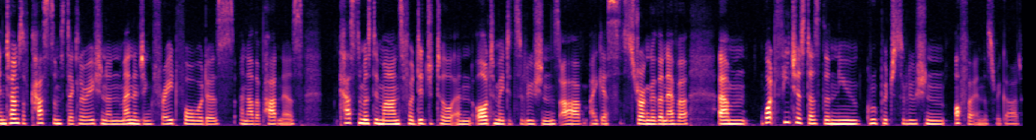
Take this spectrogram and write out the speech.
in terms of customs declaration and managing freight forwarders and other partners, customers' demands for digital and automated solutions are, I guess, stronger than ever. Um, what features does the new groupage solution offer in this regard?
